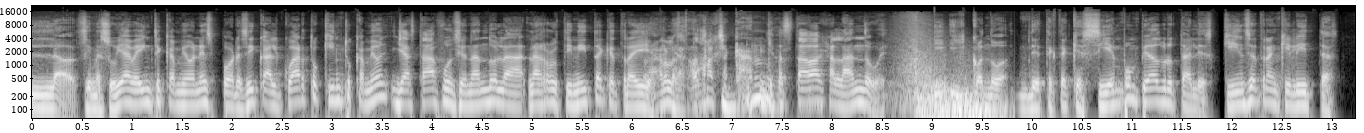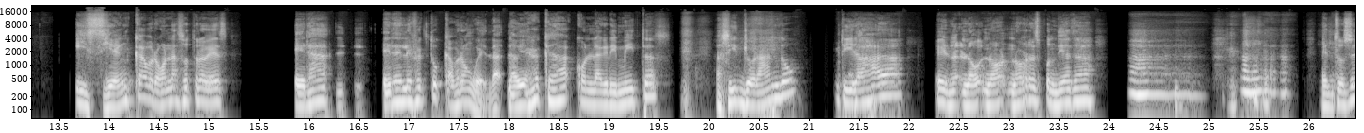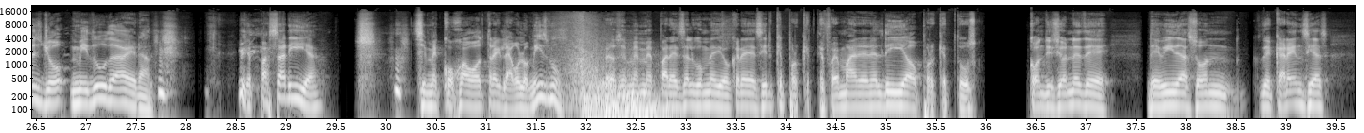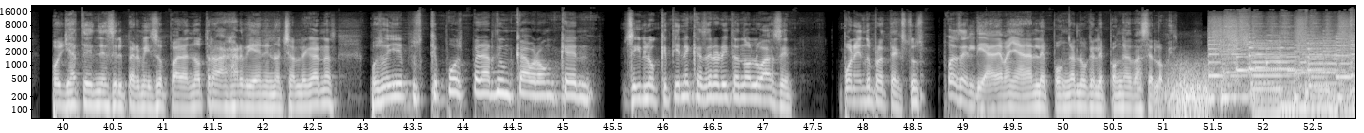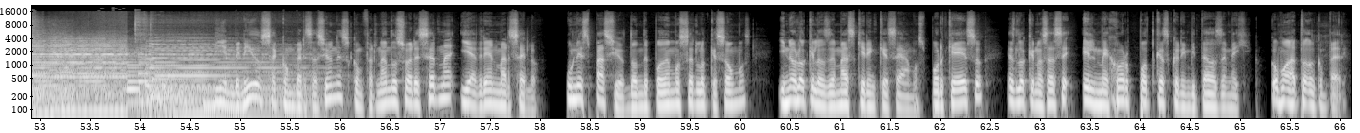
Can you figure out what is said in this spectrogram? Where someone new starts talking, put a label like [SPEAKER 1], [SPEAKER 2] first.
[SPEAKER 1] La- si me subía 20 camiones, por decir, al cuarto, quinto camión, ya estaba funcionando la, la rutinita que traía.
[SPEAKER 2] Claro, la
[SPEAKER 1] ya estaba-
[SPEAKER 2] machacando.
[SPEAKER 1] Ya estaba jalando, güey. Y, y cuando detecté que 100 pompeadas brutales, 15 tranquilitas y 100 cabronas otra vez, era, era el efecto cabrón, güey. La, la vieja quedaba con lagrimitas, así llorando, tirada, eh, no, no, no respondía nada. Ah, ah. Entonces yo, mi duda era, ¿qué pasaría si me cojo a otra y le hago lo mismo? Pero me, me parece algo mediocre decir que porque te fue mal en el día o porque tus condiciones de, de vida son de carencias, pues ya tienes el permiso para no trabajar bien y no echarle ganas. Pues oye, pues ¿qué puedo esperar de un cabrón que si lo que tiene que hacer ahorita no lo hace? Poniendo pretextos, pues el día de mañana le pongas lo que le pongas va a ser lo mismo.
[SPEAKER 3] Bienvenidos a Conversaciones con Fernando Suárez Serna y Adrián Marcelo, un espacio donde podemos ser lo que somos y no lo que los demás quieren que seamos, porque eso es lo que nos hace el mejor podcast con invitados de México. ¿Cómo va todo, compadre?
